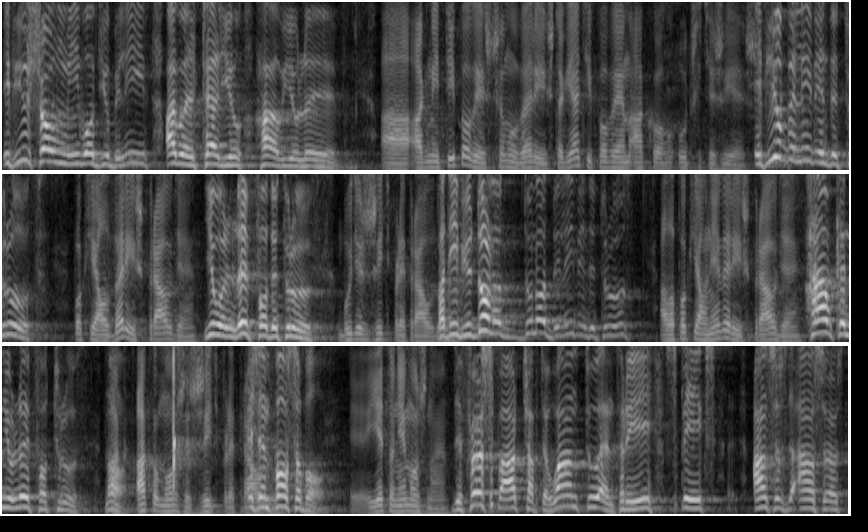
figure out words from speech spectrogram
If you show me what you believe, I will tell you how you live. A ak mi ty povieš, čomu veríš, tak ja ti poviem, ako určite žiješ. If you believe in the truth, Pokiaľ veríš pravde, you will live for the truth. budeš žiť pre pravdu. But if you do not, do not believe in the truth, Ale pokiaľ neveríš pravde, how can you live for truth? No, ak, ako môžeš žiť pre it's pravdu? impossible. Je to nemožné. The first part, chapter 1, 2, and 3, speaks, answers the answers,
